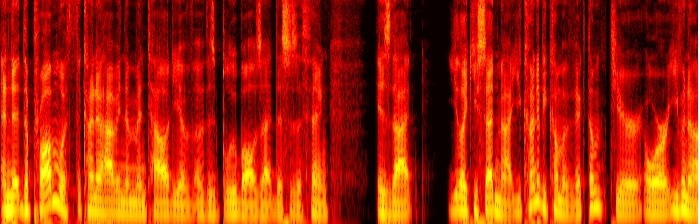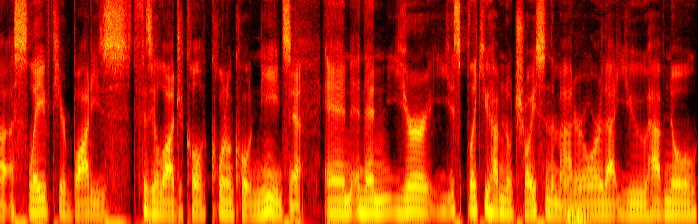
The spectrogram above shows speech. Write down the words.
And the, the problem with the kind of having the mentality of, of this blue balls that this is a thing is that you, like you said, Matt, you kind of become a victim to your, or even a, a slave to your body's physiological quote unquote needs. Yeah. And, and then you're, it's like you have no choice in the matter or that you have no,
